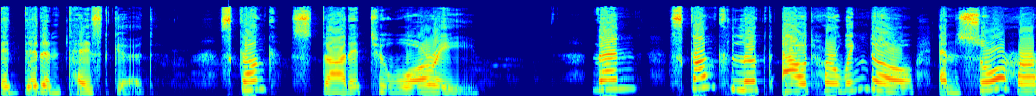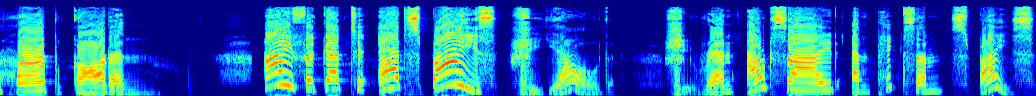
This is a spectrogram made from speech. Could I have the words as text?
it didn't taste good. Skunk started to worry. Then Skunk looked out her window and saw her herb garden. I forgot to add spice, she yelled. She ran outside and picked some spice.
